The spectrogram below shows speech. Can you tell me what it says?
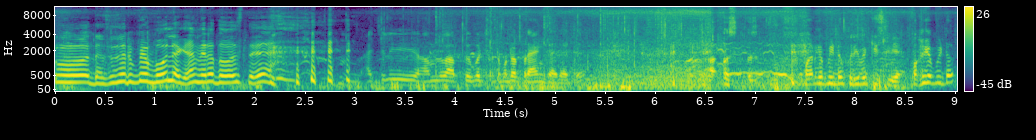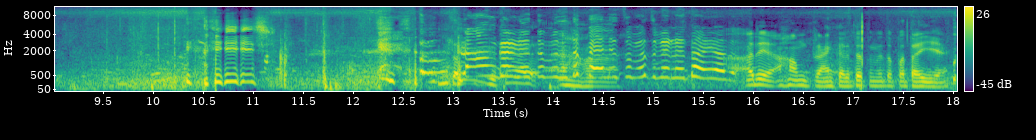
वो दस हज़ार रुपये बोले गया मेरा दोस्त है? एक्चुअली हम लोग आपके ऊपर छोटा मोटा प्रैंक कर रहे थे। उस, उस, पकड़ के पीटो फ्री में किस लिए? पकड़ के पीटो। काम कर रहे थे मुझे तो पहले समझ लेना था यार। अरे हम प्रैंक करते हैं, तुम्हें तो पता ही है।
